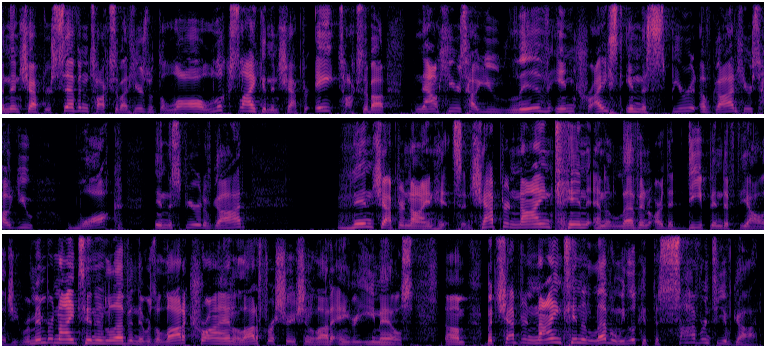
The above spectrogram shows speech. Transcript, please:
And then chapter 7 talks about here's what the law looks like. And then chapter 8 talks about now here's how you live in Christ in the Spirit of God. Here's how you walk in the Spirit of God. Then chapter 9 hits. And chapter 9, 10, and 11 are the deep end of theology. Remember 9, 10, and 11? There was a lot of crying, a lot of frustration, a lot of angry emails. Um, but chapter 9, 10, and 11, we look at the sovereignty of God.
